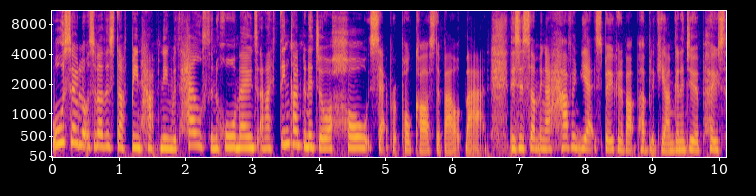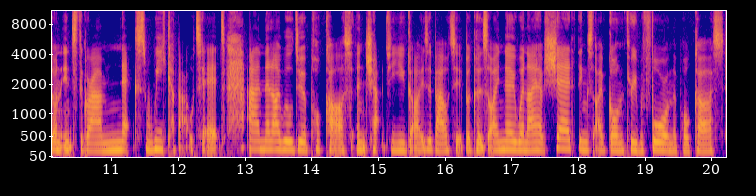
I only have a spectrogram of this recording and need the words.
Also, lots of other stuff been happening with health and hormones. And I think I'm going to do a whole separate podcast about that. This is something something I haven't yet spoken about publicly. I'm going to do a post on Instagram next week about it. And then I will do a podcast and chat to you guys about it because I know when I have shared things I've gone through before on the podcast,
